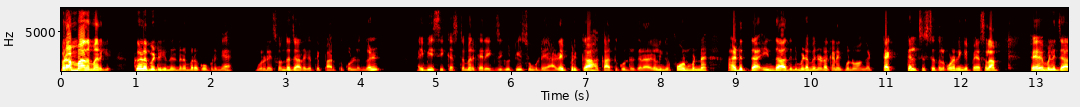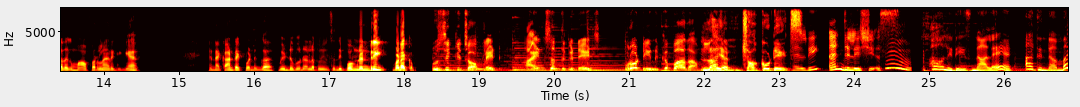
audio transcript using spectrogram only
பிரமாதமாக இருக்குது கீழே போயிட்டு இந்த ரெண்டு நம்பரை கூப்பிடுங்க. உங்களுடைய சொந்த ஜாதகத்தை பார்த்து கொள்ளுங்கள். ஐபிசி கஸ்டமர் கேர் எக்ஸிக்யூட்டிவ்ஸ் உங்களுடைய அழைப்பிற்காக காத்து கொண்டிருக்கிறார்கள். நீங்கள் ஃபோன் பண்ண அடுத்த ஐந்தாவது நிமிடம் என்னோட கனெக்ட் பண்ணுவாங்க. டெக்கல் சிஸ்டத்தில் கூட நீங்கள் பேசலாம். ஃபேமிலி ஜாதகம் ஆஃபர்லாம் இருக்குங்க. என்னை காண்டாக்ட் பண்ணுங்கள் மீண்டும் ஒரு நல்ல பதிவில் சந்திப்போம். நன்றி. வணக்கம். ருசிக்கு சாக்லேட் அயன் சத்துக்கு டேட்ஸ் புரோட்டீனுக்கு பாதாம். Lion Choco Dates. healthy and delicious. ஹாலிடேஸ்னாலே அது நம்ம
